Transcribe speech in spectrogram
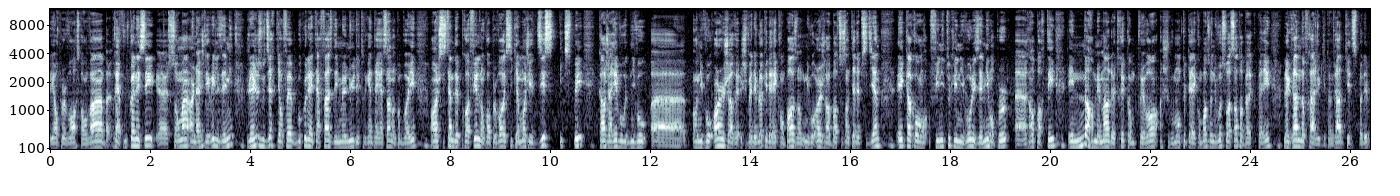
et on peut voir ce qu'on vend. Bref, vous connaissez euh, sûrement un HDV, les amis. Je voulais juste vous dire qu'ils ont fait beaucoup d'interfaces, des menus, des trucs intéressants. Donc, comme vous voyez, on a un système de profil. Donc, on peut voir ici que moi, j'ai 10 XP. Quand j'arrive au niveau euh, au niveau 1, je vais débloquer des récompenses. Donc, niveau 1, je remporte 64 obsidiennes. Et quand on finit tous les niveaux, les amis, on peut euh, remporter énormément de trucs. Comme vous pouvez voir, je vous montre toutes les récompenses. Au niveau 60, on peut récupérer le grade naufragé, qui est un grade qui est disponible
